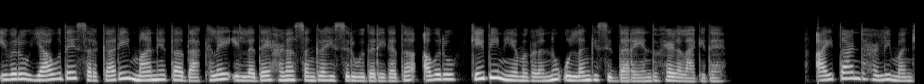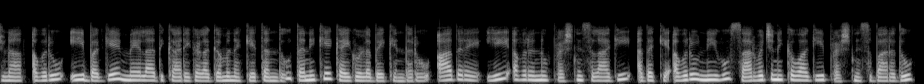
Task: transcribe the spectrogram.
ಇವರು ಯಾವುದೇ ಸರ್ಕಾರಿ ಮಾನ್ಯತಾ ದಾಖಲೆ ಇಲ್ಲದೆ ಹಣ ಸಂಗ್ರಹಿಸಿರುವುದರಿಗದ ಅವರು ಕೆಬಿ ನಿಯಮಗಳನ್ನು ಉಲ್ಲಂಘಿಸಿದ್ದಾರೆ ಎಂದು ಹೇಳಲಾಗಿದೆ. ಐತಾಂಡಹಳ್ಳಿ ಮಂಜುನಾಥ್ ಅವರು ಈ ಬಗ್ಗೆ ಮೇಲಾಧಿಕಾರಿಗಳ ಗಮನಕ್ಕೆ ತಂದು ತನಿಖೆ ಕೈಗೊಳ್ಳಬೇಕೆಂದರು. ಆದರೆ ಎ ಅವರನ್ನು ಪ್ರಶ್ನಿಸಲಾಗಿ, ಅದಕ್ಕೆ ಅವರು ನೀವು ಸಾರ್ವಜನಿಕವಾಗಿ ಪ್ರಶ್ನಿಸಬಾರದು.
